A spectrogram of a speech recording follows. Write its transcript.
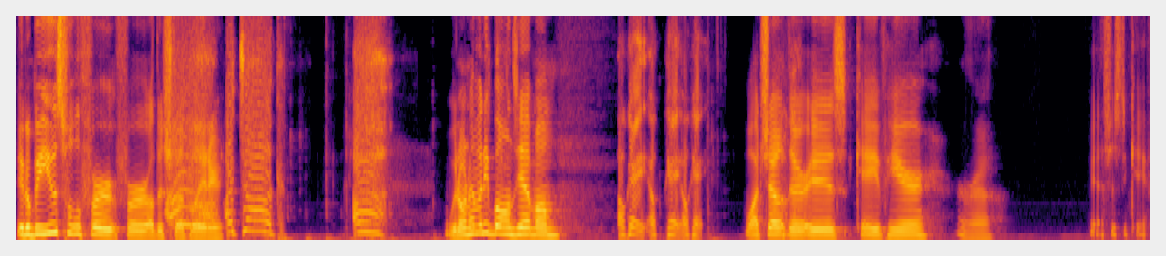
It'll be useful for for other stuff later. A dog. Ah. We don't have any bones yet, mom. Okay. Okay. Okay. Watch out, there is a cave here. Or uh Yeah, it's just a cave.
